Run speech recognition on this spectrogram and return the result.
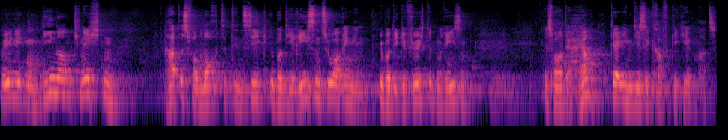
wenigen Dienern, Knechten, hat es vermocht, den Sieg über die Riesen zu erringen, über die gefürchteten Riesen. Es war der Herr, der ihm diese Kraft gegeben hat.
